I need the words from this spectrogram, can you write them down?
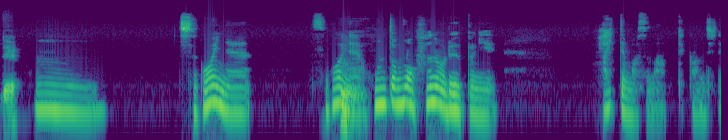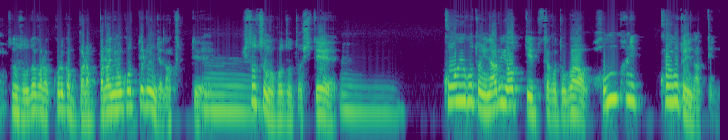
で。うん。すごいね。すごいね。うんほんともう負のループに入ってますなって感じで。そうそう。だからこれがバラッバラに起こってるんじゃなくて、うん一つのこととして、うん。こういうことになるよって言ってたことが、ほんまにこういうことになってん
